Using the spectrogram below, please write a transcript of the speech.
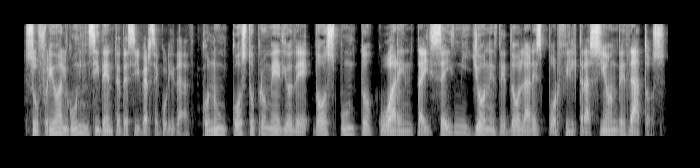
sufrió algún incidente de ciberseguridad, con un costo promedio de 2.46 millones de dólares por filtración de datos.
